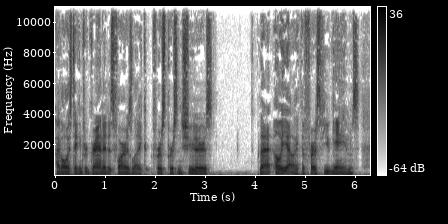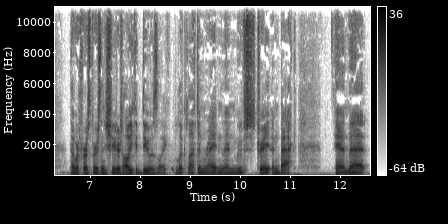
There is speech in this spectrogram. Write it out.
I've always taken for granted as far as like first person shooters that, oh yeah, like the first few games, that were first person shooters, all you could do was like look left and right and then move straight and back. And that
